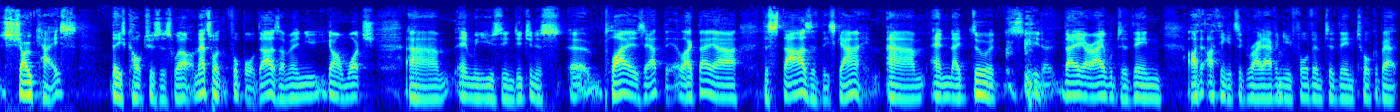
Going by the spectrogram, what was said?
showcase these cultures as well, and that's what football does. I mean, you, you go and watch, um, and we use the indigenous uh, players out there, like they are the stars of this game, um, and they do it. You know, they are able to then. I, th- I think it's a great avenue for them to then talk about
